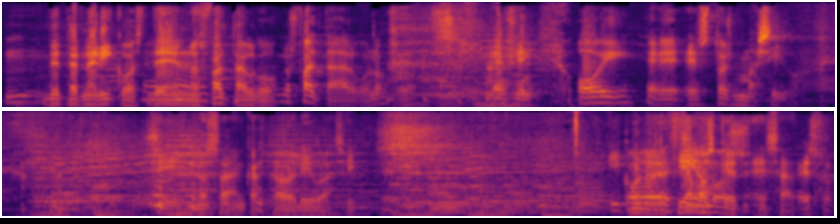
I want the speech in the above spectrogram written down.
"Mm, De ternericos, de eh, nos falta algo. Nos falta algo, ¿no? En fin, hoy eh, esto es masivo. Sí, nos han cascado el IVA, sí. Y como bueno, decíamos, decíamos, que exacto, eso,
